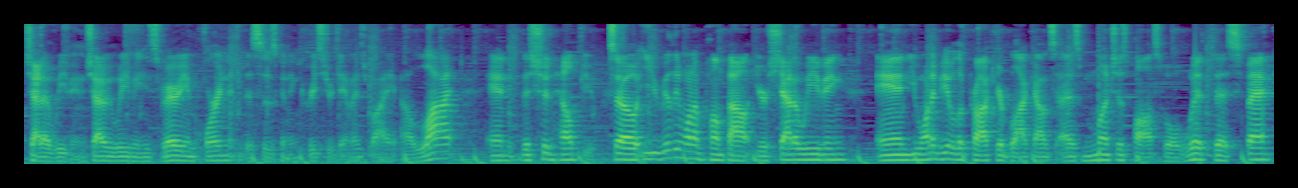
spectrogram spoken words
shadow weaving. Shadow weaving is very important. This is going to increase your damage by a lot and this should help you. So you really want to pump out your shadow weaving and you want to be able to proc your blackouts as much as possible with this spec.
